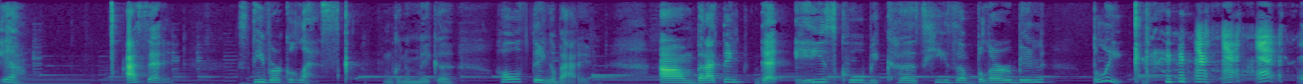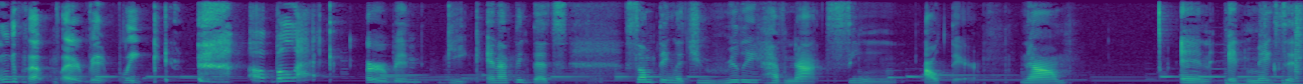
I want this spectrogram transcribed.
Yeah, I said it. Steve Urkel-esque. I'm gonna make a whole thing about it. Um, but I think that he's cool because he's a blurbin bleak. he's a blurbin bleak. a black urban geek. And I think that's something that you really have not seen out there. Now, and it makes it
